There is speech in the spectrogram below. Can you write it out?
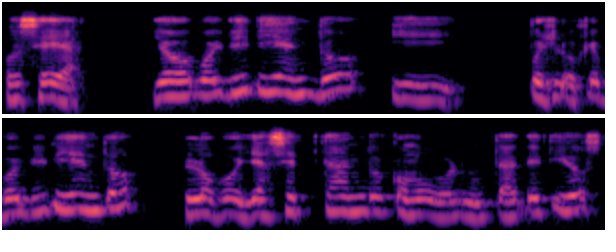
O sea, yo voy viviendo y pues lo que voy viviendo lo voy aceptando como voluntad de Dios,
